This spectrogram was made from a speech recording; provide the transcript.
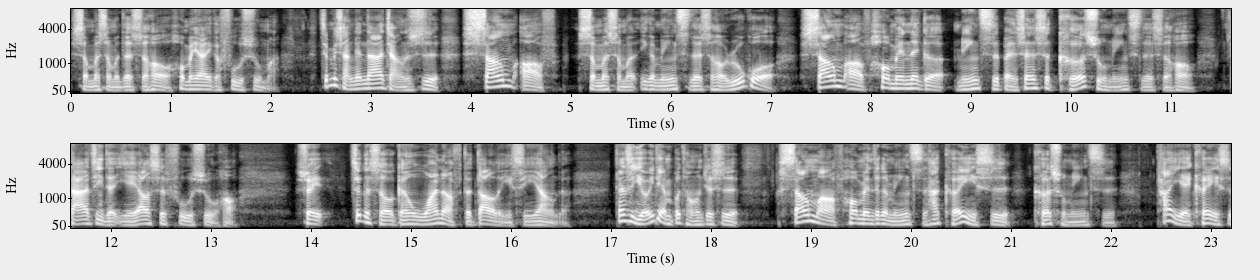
什么什么的时候，后面要一个复数嘛。这边想跟大家讲的是 some of。什么什么一个名词的时候，如果 some of 后面那个名词本身是可数名词的时候，大家记得也要是复数哈。所以这个时候跟 one of 的道理是一样的，但是有一点不同，就是 some of 后面这个名词它可以是可数名词，它也可以是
